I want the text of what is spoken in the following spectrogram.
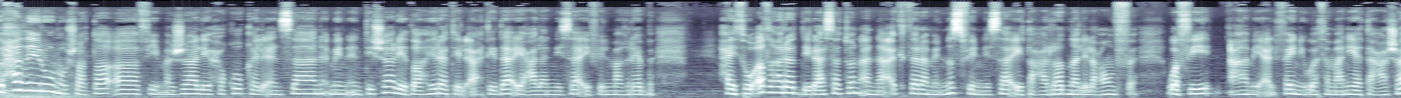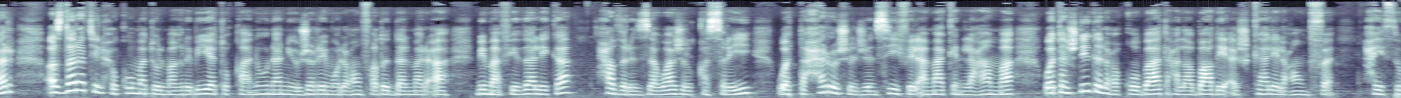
يحذر نشطاء في مجال حقوق الإنسان من انتشار ظاهرة الاعتداء على النساء في المغرب حيث أظهرت دراسة أن أكثر من نصف النساء تعرضن للعنف. وفي عام 2018 أصدرت الحكومة المغربية قانونا يجرم العنف ضد المرأة بما في ذلك حظر الزواج القسري والتحرش الجنسي في الأماكن العامة وتشديد العقوبات على بعض أشكال العنف. حيث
